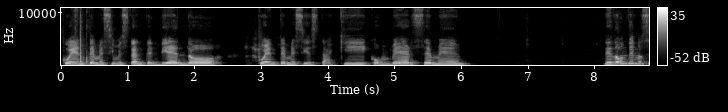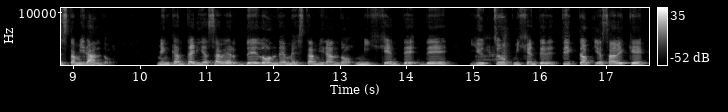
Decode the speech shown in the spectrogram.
Cuénteme si me está entendiendo. Cuénteme si está aquí, convérseme. ¿De dónde nos está mirando? Me encantaría saber de dónde me está mirando mi gente de YouTube, mi gente de TikTok. Ya sabe que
